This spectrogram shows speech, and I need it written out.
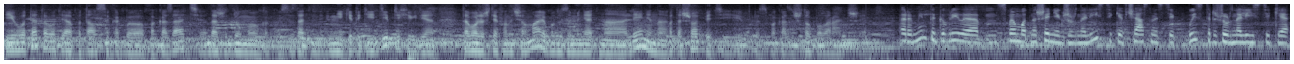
И вот это вот я пытался как бы показать, даже думаю, как бы создать некие такие диптихи, где того же Штефана Челмари буду заменять на Ленина, фотошопить и просто показывать, что было раньше. Рамин, ты говорила о своем отношении к журналистике, в частности, к быстрой журналистике.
